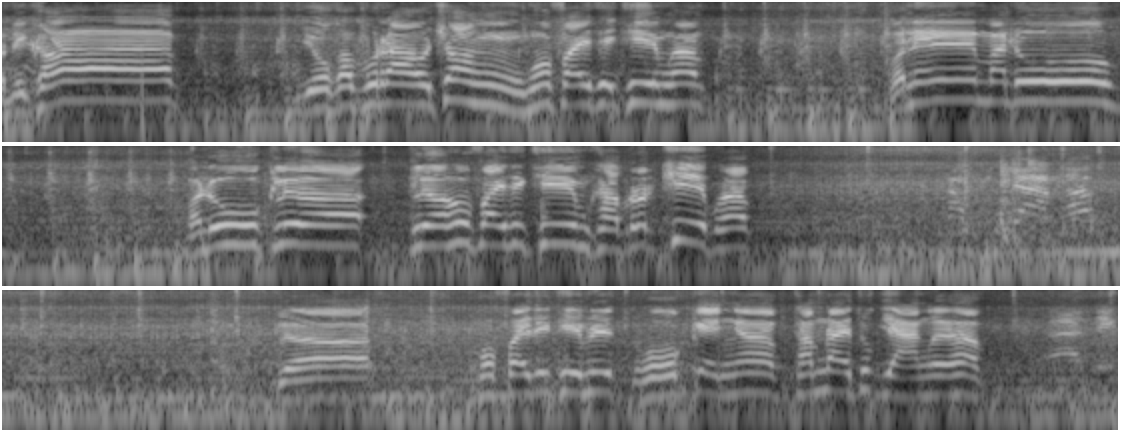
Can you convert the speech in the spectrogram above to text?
วัสดีครับ อยู่กับพวกเราช่องหัวไฟไทยทีมครับ วันนี้มาดูมาดูเกลือเกลือหัวไฟไทยทีมขับรถคีบครับทำทุกอย่างครับเกลือหัวไฟไทยทีมนี่โหเก่งครับทำได้ทุกอย่างเลยครับอ่าเด็ก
